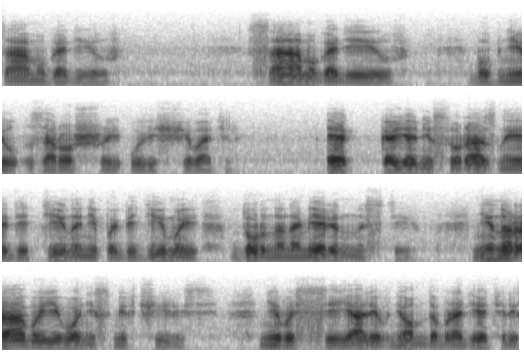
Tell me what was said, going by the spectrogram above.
«Сам угодил, сам угодил», — бубнил заросший увещеватель. Экая несуразная детина непобедимой дурнонамеренности, ни нравы его не смягчились, не воссияли в нем добродетели,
